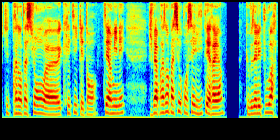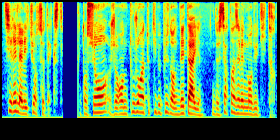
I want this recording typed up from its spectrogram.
petite présentation euh, critique étant terminée, je vais à présent passer au conseil littéraire que vous allez pouvoir tirer de la lecture de ce texte. Attention, je rentre toujours un tout petit peu plus dans le détail de certains événements du titre.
